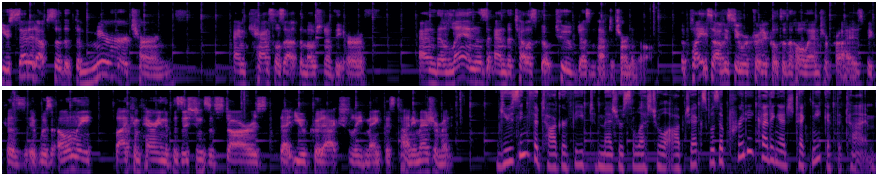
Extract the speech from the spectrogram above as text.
You set it up so that the mirror turns and cancels out the motion of the Earth, and the lens and the telescope tube doesn't have to turn at all. The plates obviously were critical to the whole enterprise because it was only by comparing the positions of stars that you could actually make this tiny measurement. Using photography to measure celestial objects was a pretty cutting edge technique at the time.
